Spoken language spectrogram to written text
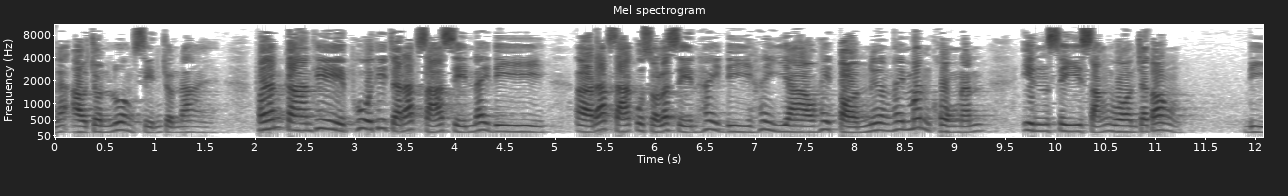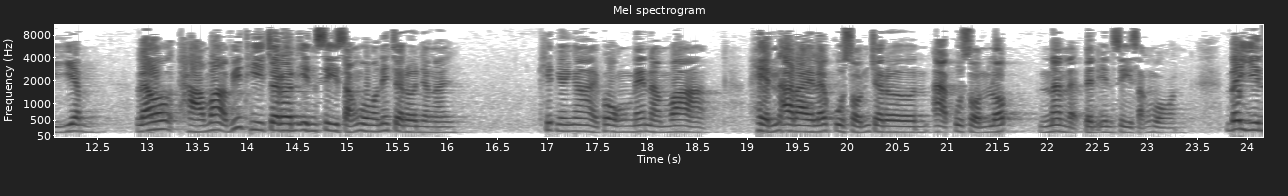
แล้วเอาจนล่วงศีลจนได้ เพราะฉะนั้นการที่ผู้ที่จะรักษาศีลได้ดีรักษากุศลศีลให้ดีให้ยาวให้ต่อเนื่องให้มั่นคงนั้น อินทรีย์สังวรจะต้องดีเยี่ยม แล้วถามว่าวิธีเจริญอินทรีย์สังวรนี่เจริญยังไง คิดง่าย ๆ พระองค์แนะนำว่าเห็นอะไรแล้วกุศลเจริญอกุศลลบ นั่นแหละเป็นอินทรีย์สังวร ได้ยิน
